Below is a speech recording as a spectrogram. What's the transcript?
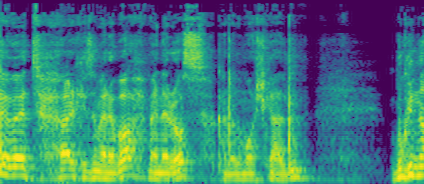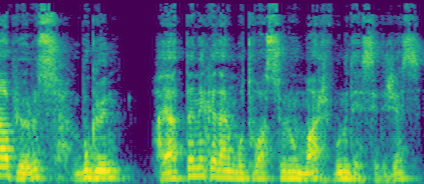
Evet, herkese merhaba. Ben Eros. Kanalıma hoş geldin. Bugün ne yapıyoruz? Bugün hayatta ne kadar motivasyonum var bunu test edeceğiz.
